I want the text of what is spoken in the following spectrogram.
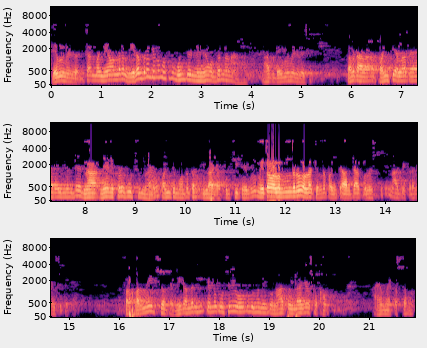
టేబుల్ మీద వేయండి. కానీ మరి మేమందరం మీరందరం కింద కూర్చుని భోంచండి నేనేం వద్దన్నానా? నాకు టేబుల్ మీద వేసి కాబట్టి అలా పంచి ఎలా తయారైందంటే నా నేను ఇక్కడ కూర్చున్నాను పంచి మొదట ఇలాగ కుర్చీ టేబుల్ మిగతా వాళ్ళందరూ అలా కింద పంచి అరిటాకులు వేసుకుని నాకు ఇక్కడ వేసి పెట్టాను ఫర్ ఉంటాయి. మీకు అందరికీ కింద కూర్చుని ఓపుకుంది మీకు. నాకు ఇలాగే సుఖం. ఐఎమ్ కస్టమర్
